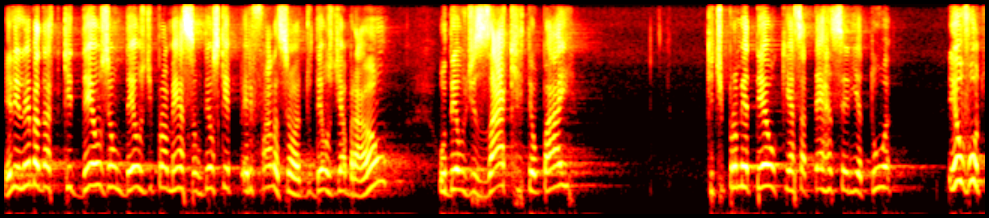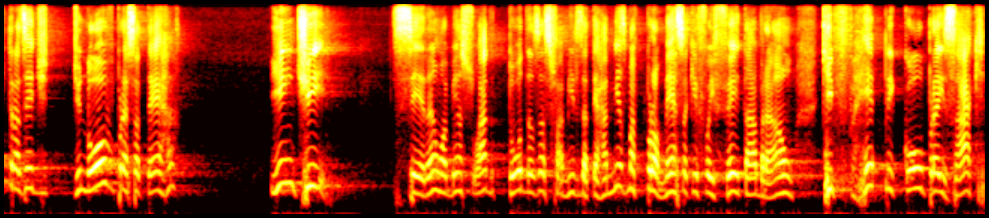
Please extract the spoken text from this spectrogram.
Ele lembra da, que Deus é um Deus de promessa, um Deus que ele fala assim, ó, do Deus de Abraão, o Deus de Isaac, teu pai, que te prometeu que essa terra seria tua. Eu vou te trazer de, de novo para essa terra, e em ti serão abençoadas todas as famílias da terra. A mesma promessa que foi feita a Abraão, que replicou para Isaac.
